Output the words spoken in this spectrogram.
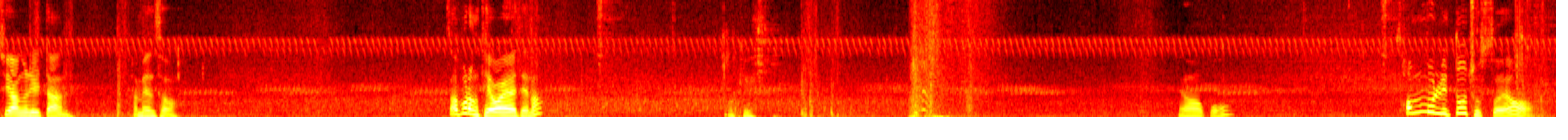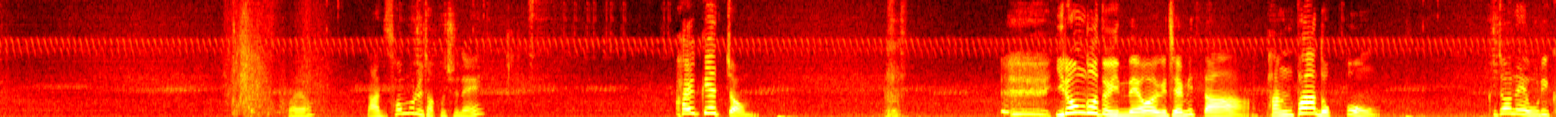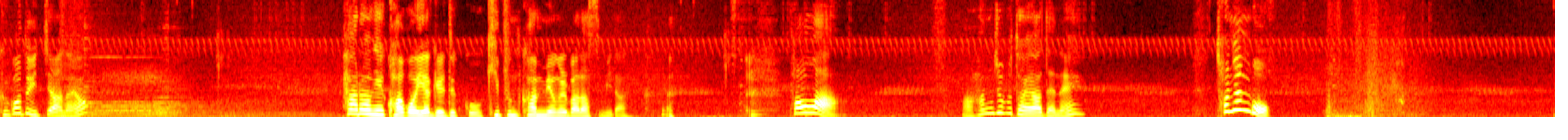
수양을 일단 하면서. 사부랑 대화해야 되나? 오케이. 대화하고. 선물이 또 줬어요. 좋아요. 나한테 선물을 자꾸 주네. 활괴점. 이런 거도 있네요. 이거 재밌다. 방파 녹봉 그 전에 우리 그거도 있지 않아요? 파랑의 과거 이야기를 듣고 깊은 감명을 받았습니다 서화 아 항주부터 해야 되네 천양곡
